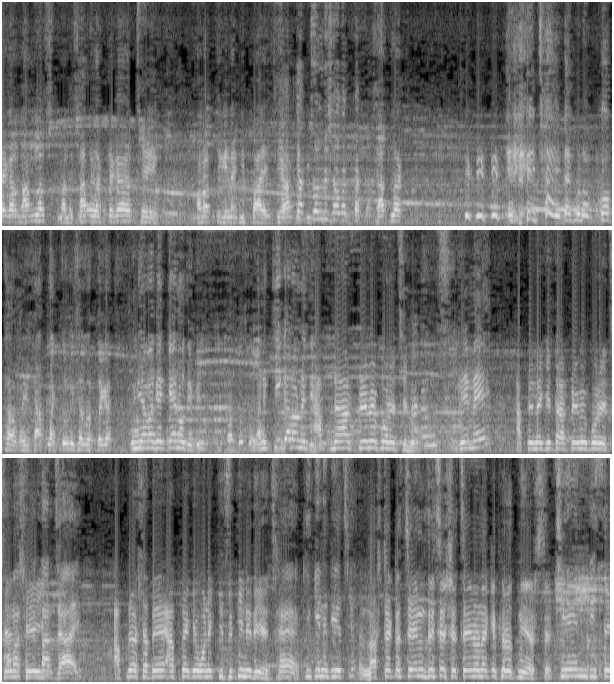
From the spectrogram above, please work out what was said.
টাকার মামলা মানে সাত লাখ টাকা হচ্ছে আমার থেকে নাকি পায়। যে সাত লাখ চল্লিশ হাজার টাকা। সাত লাখ। এটা এটা কোনো কথা ভাই সাত লাখ চল্লিশ হাজার টাকা। উনি আমাকে কেন দিবে? মানে কি কারণে দিবে? আপনার প্রেমে পড়েছিল। প্রেমে আপনি নাকি তার প্রেমে পড়েছেন সেই তার যায়। আপনার সাথে আপনাকে অনেক কিছু কিনে দিয়েছে। হ্যাঁ কি কিনে দিয়েছে? লাস্টে একটা চেন দিয়েছে সে চেন ওনাকে ফেরত নিয়ে আসছে। চেন দিছে।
